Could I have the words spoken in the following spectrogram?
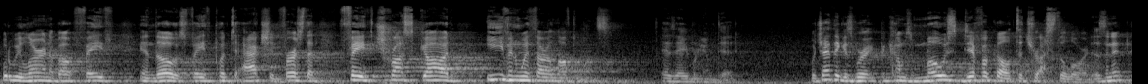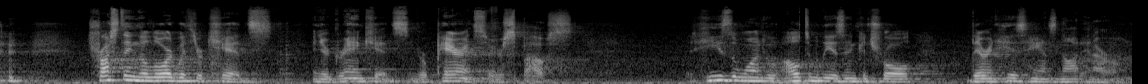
what do we learn about faith in those? Faith put to action. First, that faith trusts God even with our loved ones, as Abraham did, which I think is where it becomes most difficult to trust the Lord, isn't it? Trusting the Lord with your kids and your grandkids, and your parents or your spouse. That He's the one who ultimately is in control they're in His hands, not in our own.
